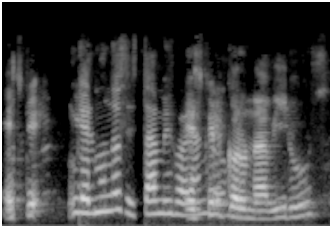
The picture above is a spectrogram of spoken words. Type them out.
Es que, Y el mundo se está mejorando. es que el coronavirus,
